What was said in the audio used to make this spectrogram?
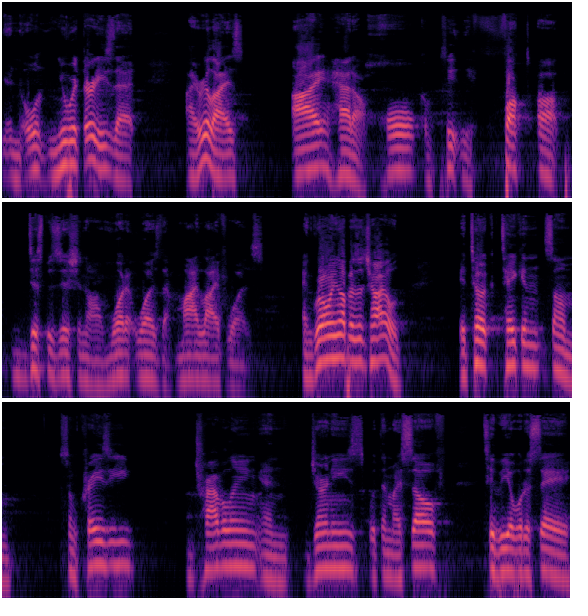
and old newer 30s that I realized I had a whole completely fucked up disposition on what it was that my life was. And growing up as a child, it took taking some some crazy traveling and journeys within myself to be able to say,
